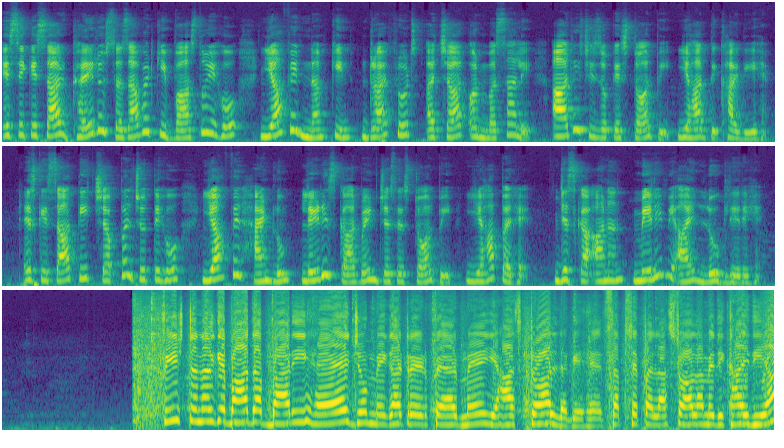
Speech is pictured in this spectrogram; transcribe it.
इसी के साथ घरेलू सजावट की वास्तुएँ हो या फिर नमकीन, ड्राई फ्रूट्स, अचार और मसाले आदि चीज़ों के स्टॉल भी यहाँ दिखाई दिए हैं। इसके साथ ही चप्पल जूते हो या फिर हैंडलूम, लेडीज़ गार्मेंट जैसे स्टॉल भी यहाँ पर है, जिसका आनंद मेले में आए लोग ले रहे हैं। फ़िश टनल के बाद अब बारी है जो मेगा ट्रेड फेयर में यहाँ स्टॉल लगे हैं। सबसे पहला स्टॉल हमें दिखाई दिया,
